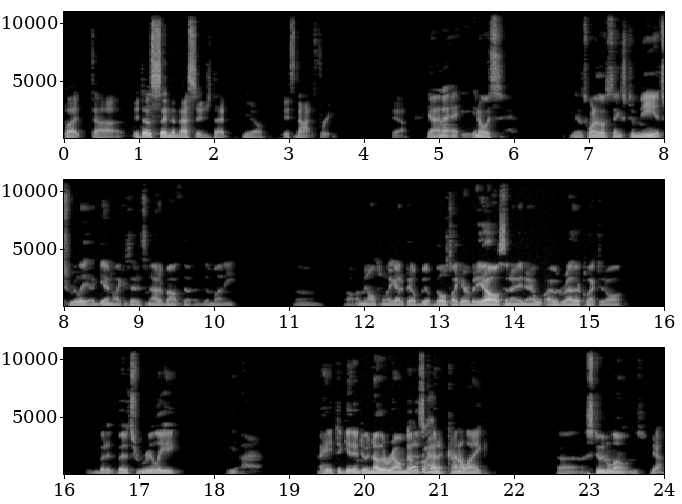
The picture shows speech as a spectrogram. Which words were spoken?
but uh, it does send a message that you know it's not free. Yeah, Yeah, and I, you know, it's you know, it's one of those things. To me, it's really again, like I said, it's not about the the money. Um, I mean, ultimately, I got to pay bills like everybody else, and I, and I I would rather collect it all. But it, but it's really, yeah, I hate to get into another realm, but No, it's kind of kind of like uh, student loans. Yeah.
